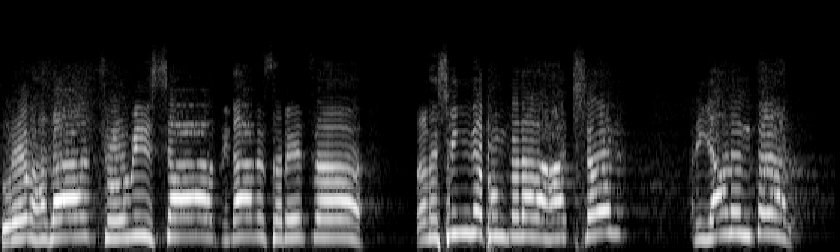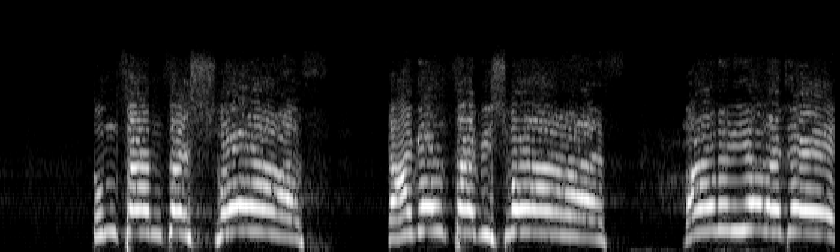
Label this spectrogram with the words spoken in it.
दोन हजार चोवीसच्या विधानसभेचं रणशिंग फुंकणारा हा क्षण आणि यानंतर तुमचा आमचा श्वास कागलचा विश्वास माननीय राजे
